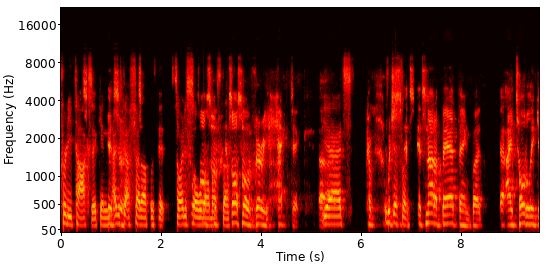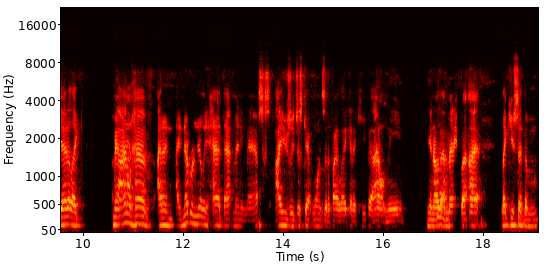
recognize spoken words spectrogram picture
pretty toxic and it's i just a, got fed up with it. So i just sold also, all my stuff. it's also a very hectic uh, yeah it's, it's which is it's, it's not a bad thing but i totally get it. Like I mean, I don't have, I don't, I never nearly had that many masks. I usually just get ones that if I like it, I keep it. I don't need, you know, yeah. that many. But I, like you said, the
